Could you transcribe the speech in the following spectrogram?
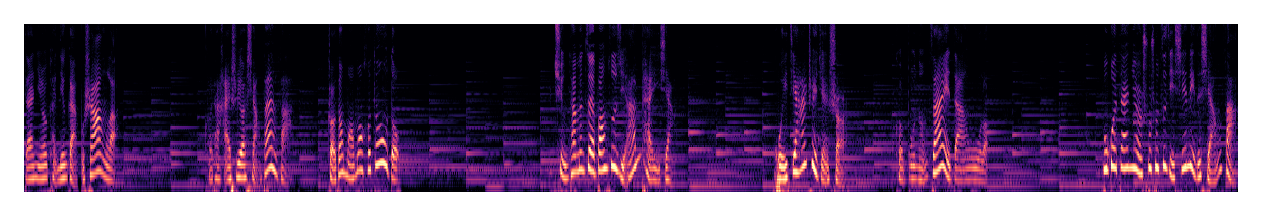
丹尼尔肯定赶不上了，可他还是要想办法找到毛毛和豆豆，请他们再帮自己安排一下回家这件事儿。可不能再耽误了。不过，丹尼尔说出自己心里的想法，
